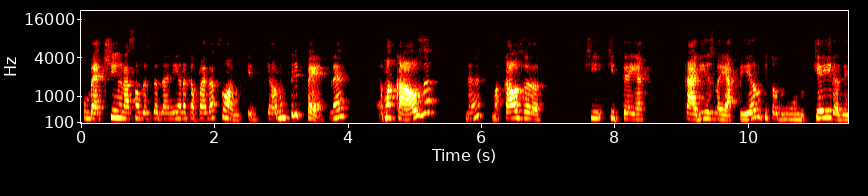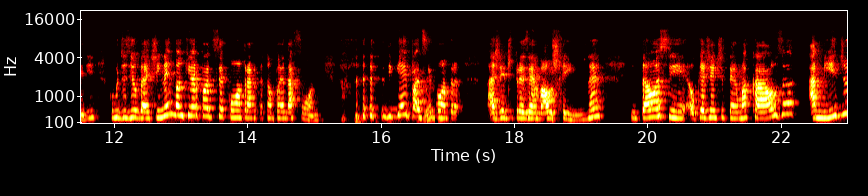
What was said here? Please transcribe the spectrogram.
com Betinho na Ação da Cidadania na campanha da fome, que, que é um tripé, né? É uma causa, né? uma causa que, que tenha carisma e apelo, que todo mundo queira aderir. Como dizia o Betinho, nem banqueiro pode ser contra a campanha da fome. Ninguém pode ser contra a gente preservar os rios. Né? Então, assim, o que a gente tem é uma causa, a mídia,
